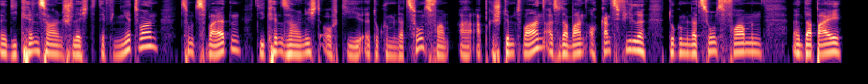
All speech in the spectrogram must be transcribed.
äh, die Kennzahlen schlecht definiert waren, zum zweiten die Kennzahlen nicht auf die äh, Dokumentationsform abgestimmt waren. Also da waren auch ganz viele Dokumentationsformen dabei,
